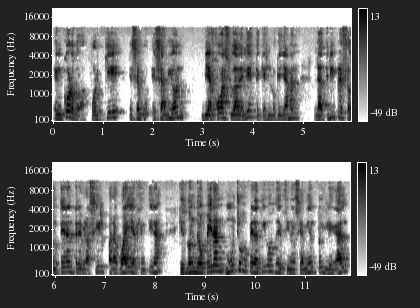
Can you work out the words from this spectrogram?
en Córdoba? ¿Por qué ese, ese avión viajó a Ciudad del Este, que es lo que llaman la triple frontera entre Brasil, Paraguay y Argentina, que es donde operan muchos operativos de financiamiento ilegal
